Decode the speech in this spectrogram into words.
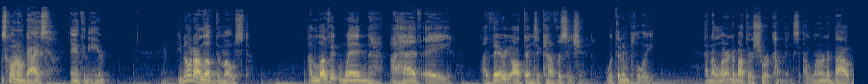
What's going on, guys? Anthony here. You know what I love the most? I love it when I have a, a very authentic conversation with an employee and I learn about their shortcomings. I learn about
